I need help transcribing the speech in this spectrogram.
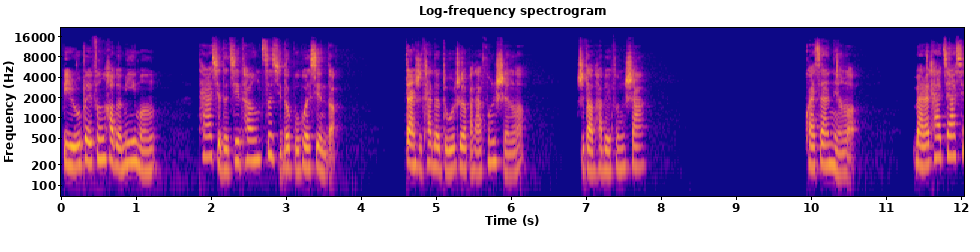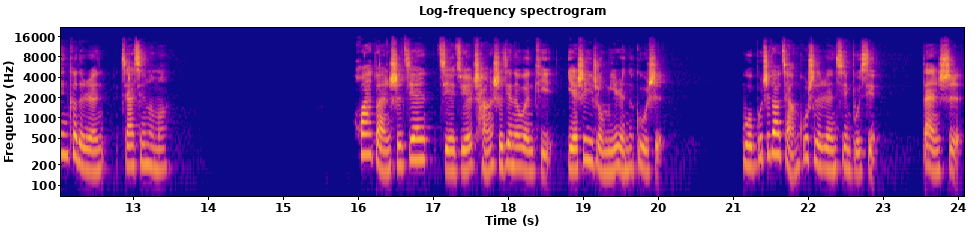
比如被封号的咪蒙，他写的鸡汤自己都不会信的，但是他的读者把他封神了，直到他被封杀。快三年了，买了他加薪课的人加薪了吗？花短时间解决长时间的问题，也是一种迷人的故事。我不知道讲故事的人信不信，但是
